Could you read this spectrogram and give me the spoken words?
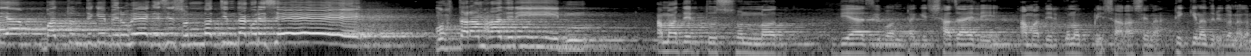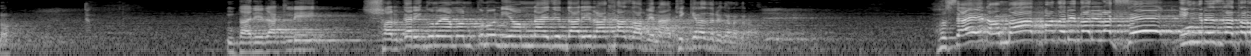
দিয়া বাথরুম থেকে বের হয়ে গেছে, সুন্নত চিন্তা করেছে। মোহতারাম হাজিরিন, আমাদের তো সুন্নত দেয়া জীবনটাকে সাজাইলে আমাদের কোনো পেশার আসে না। ঠিক কিনা ধরে কেন কেন? দাড়ি রাখলে সরকারি কোনো এমন কোনো নিয়ম নাই যে দাড়ি রাখা যাবে না। ঠিক কিনা ধরে কেন কেন? হুসাইন আহমাদ মাদারি দাড়ি রাখছে। ইংরেজরা তার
